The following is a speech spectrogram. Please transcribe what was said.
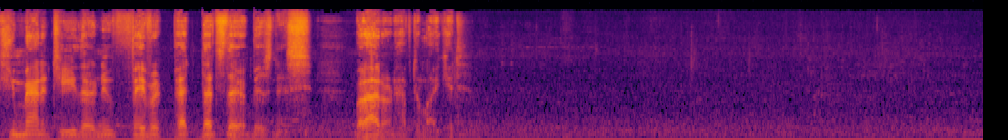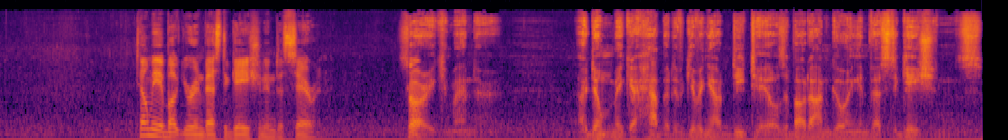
humanity their new favorite pet, that's their business. But I don't have to like it. Tell me about your investigation into Saren. Sorry, Commander. I don't make a habit of giving out details about ongoing investigations.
